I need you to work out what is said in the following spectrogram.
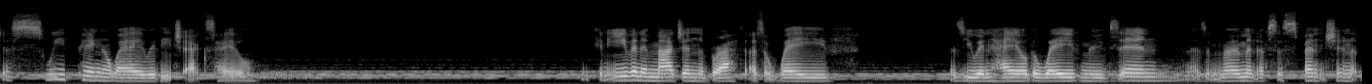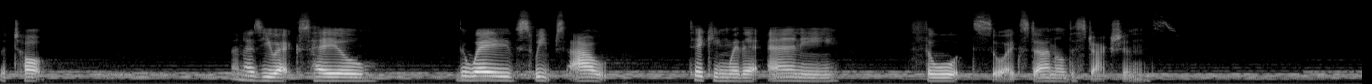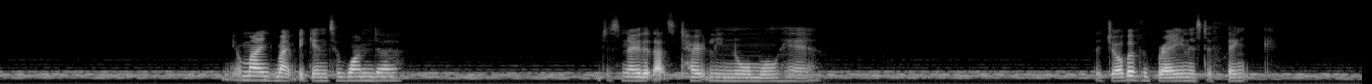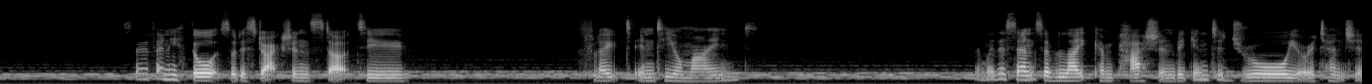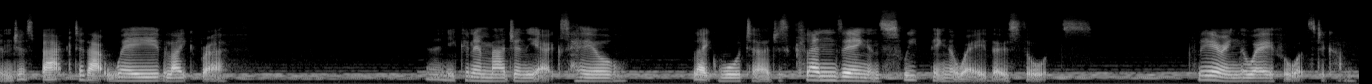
Just sweeping away with each exhale. You can even imagine the breath as a wave. As you inhale, the wave moves in. There's a moment of suspension at the top. And as you exhale, the wave sweeps out, taking with it any thoughts or external distractions. Your mind might begin to wander. Just know that that's totally normal here. The job of the brain is to think. So if any thoughts or distractions start to float into your mind, then with a sense of light compassion, begin to draw your attention just back to that wave like breath. And you can imagine the exhale like water, just cleansing and sweeping away those thoughts, clearing the way for what's to come.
